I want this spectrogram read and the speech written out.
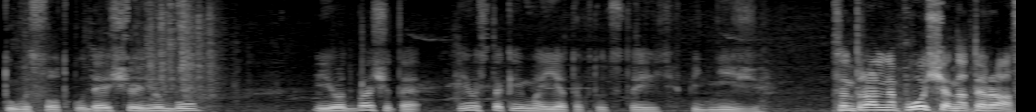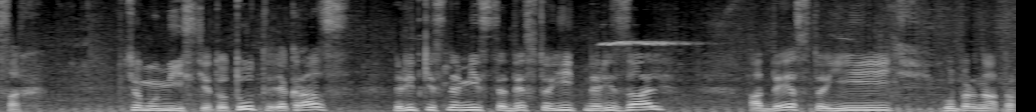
ту висотку, де я щойно був. І от бачите, і ось такий маєток тут стоїть в підніжжі. Центральна площа на терасах цьому місті, то тут якраз рідкісне місце, де стоїть не Різаль, а де стоїть губернатор.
